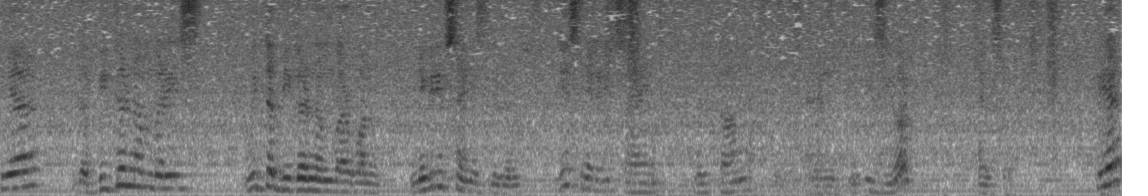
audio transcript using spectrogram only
here the bigger number is with the bigger number one negative sign is given. This negative sign will come and it is your answer. Here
